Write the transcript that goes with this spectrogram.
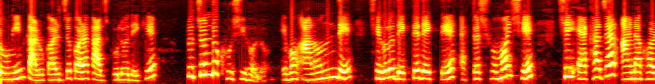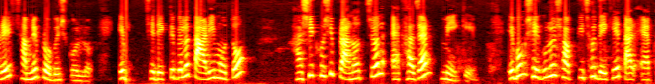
রঙিন কারুকার্য করা কাজগুলো দেখে প্রচণ্ড খুশি হলো এবং আনন্দে সেগুলো দেখতে দেখতে একটা সময় সে সেই এক হাজার আয়নাঘরের সামনে প্রবেশ করল। সে দেখতে পেল তারই মতো হাসি খুশি প্রাণোচ্ছল এক হাজার মেয়েকে। এবং সেগুলো সব কিছু দেখে তার এত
